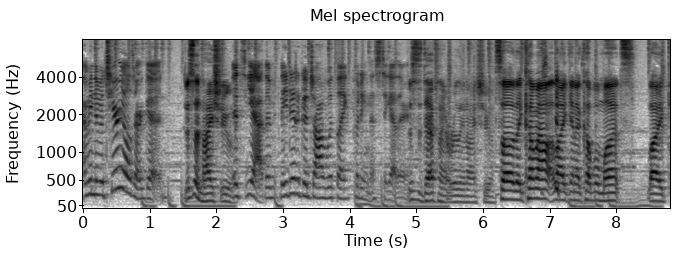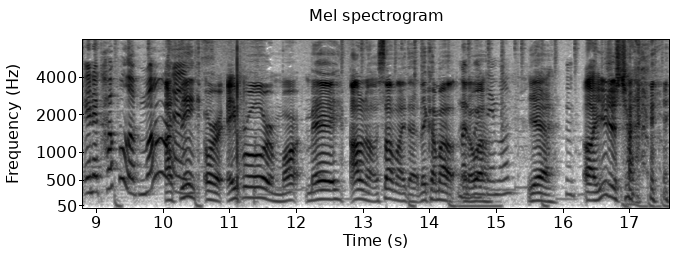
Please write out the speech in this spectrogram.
I mean, the materials are good. This is a nice shoe. It's yeah, they, they did a good job with like putting this together. This is definitely a really nice shoe. So they come out like in a couple months, like In a couple of months. I think, or April or Mar- May. I don't know, something like that. They come out my in a while. month. Yeah. Oh, you're just trying. to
